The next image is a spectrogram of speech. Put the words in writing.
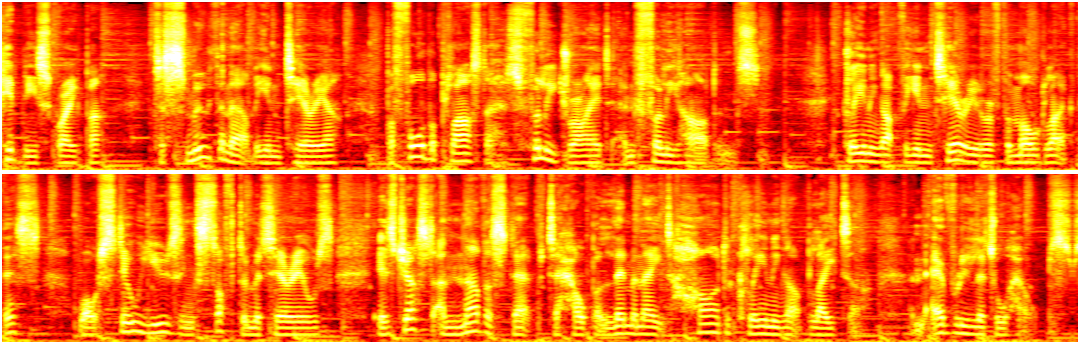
kidney scraper to smoothen out the interior before the plaster has fully dried and fully hardens. Cleaning up the interior of the mould like this, while still using softer materials, is just another step to help eliminate harder cleaning up later, and every little helps.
